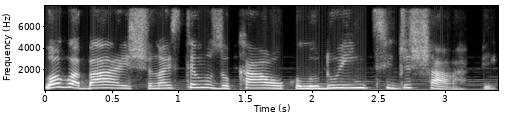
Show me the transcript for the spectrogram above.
Logo abaixo, nós temos o cálculo do índice de Sharpe.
